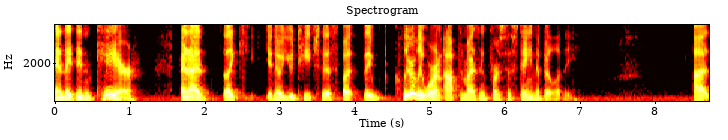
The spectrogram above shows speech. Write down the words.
and they didn't care. And I like you know you teach this, but they clearly weren't optimizing for sustainability. Uh,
